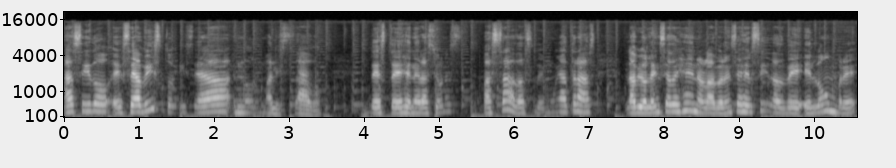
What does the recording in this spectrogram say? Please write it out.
ha sido, eh, se ha visto y se ha normalizado desde generaciones pasadas, de muy atrás, la violencia de género, la violencia ejercida del hombre,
